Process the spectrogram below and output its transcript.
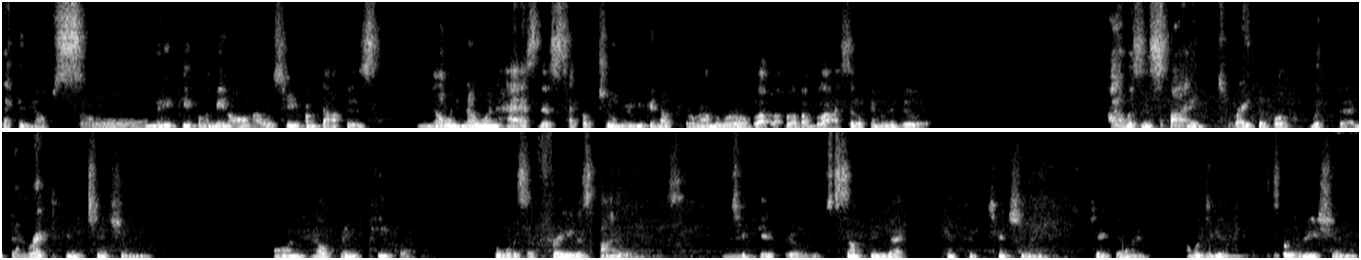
that can help so many people. I mean, all I was hearing from doctors, no, one, no one has this type of tumor. You can help people around the world, blah, blah, blah, blah, blah. I said, okay, I'm to do it. I was inspired to write the book with the direct intention on helping people who was afraid as I was mm. to give them something that can potentially take their life. I want to give hmm. people inspiration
